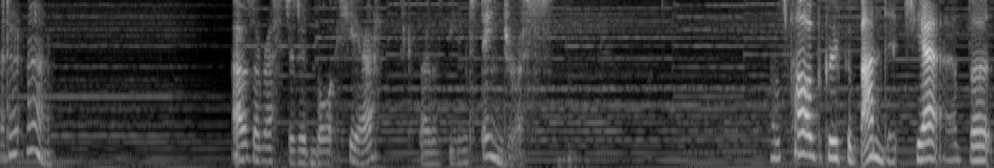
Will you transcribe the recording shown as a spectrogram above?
I don't know. I was arrested and brought here because I was deemed dangerous. I was part of a group of bandits, yeah, but.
